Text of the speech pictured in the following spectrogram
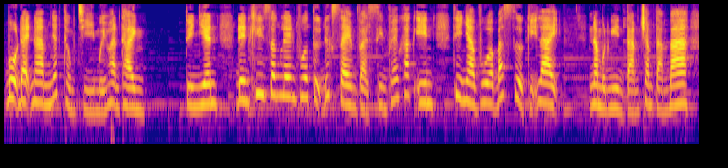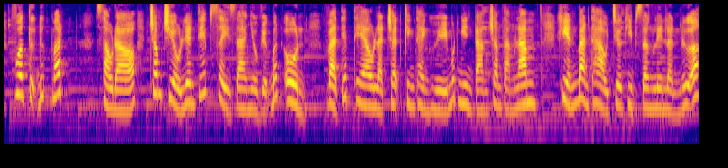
bộ Đại Nam Nhất Thống Chí mới hoàn thành. Tuy nhiên, đến khi dâng lên vua tự Đức xem và xin phép khắc in, thì nhà vua bắt sửa kỹ lại. Năm 1883, vua tự Đức mất. Sau đó, trong triều liên tiếp xảy ra nhiều việc bất ổn, và tiếp theo là trận Kinh Thành Huế 1885, khiến bản thảo chưa kịp dâng lên lần nữa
